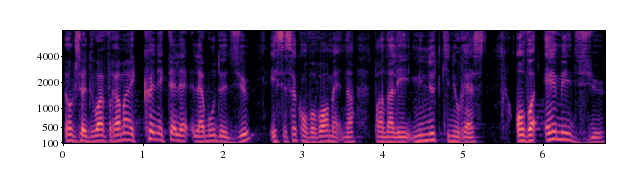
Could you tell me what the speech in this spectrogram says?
Donc, je dois vraiment être connecté à l'amour de Dieu. Et c'est ça qu'on va voir maintenant pendant les minutes qui nous restent. On va aimer Dieu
